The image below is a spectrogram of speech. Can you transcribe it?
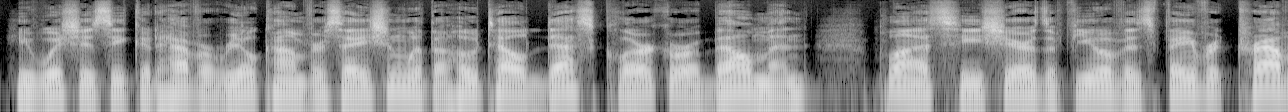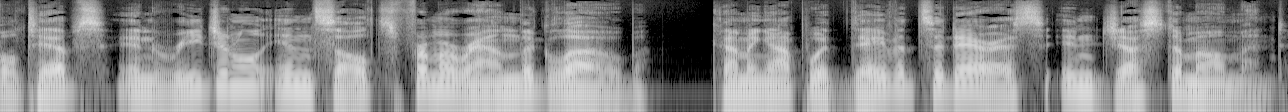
He wishes he could have a real conversation with a hotel desk clerk or a bellman. Plus, he shares a few of his favorite travel tips and regional insults from around the globe. Coming up with David Sedaris in just a moment.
